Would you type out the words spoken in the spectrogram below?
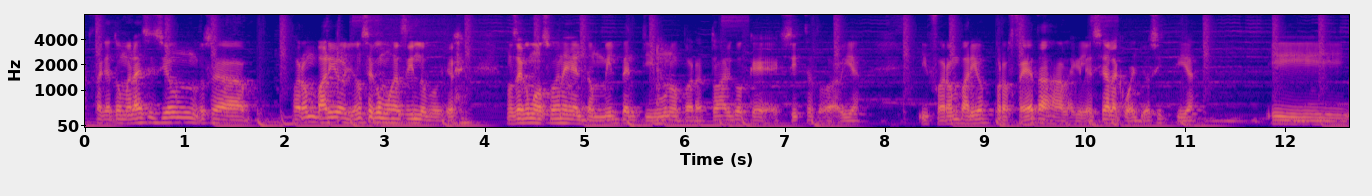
Hasta que tomé la decisión, o sea, fueron varios, yo no sé cómo decirlo, porque no sé cómo suena en el 2021, pero esto es algo que existe todavía. Y fueron varios profetas a la iglesia a la cual yo asistía. Y,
